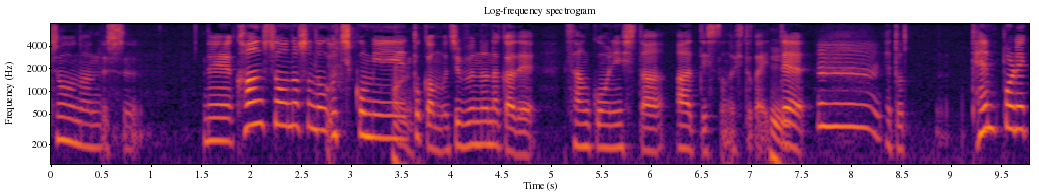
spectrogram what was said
そうなんです。で感想のその打ち込みとかも自分の中で参考にしたアーティストの人がいて、う。ん。えっと、テンポレッ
